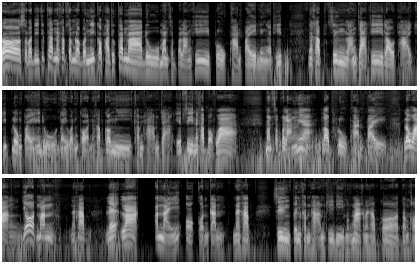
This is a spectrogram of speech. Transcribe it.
ก็สวัสดีทุกท่านนะครับสำหรับวันนี้ก็พาทุกท่านมาดูมันสำปะหลังที่ปลูกผ่านไปหนึ่งอาทิตย์นะครับ ซึ่งหลังจากที่เราถ่ายคลิปลงไปให้ดูในวันก่อนนะครับ ก็มีคำถามจาก FC นะครับบอกว่ามันสำปะหลังเนี่ยเราปลูกผ่านไประหว่างยอดมันนะครับ และรากอันไหนออกก่อนกันนะครับ ซึ่งเป็นคำถามที่ดีมากๆนะครับ ก็ต้องขอ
